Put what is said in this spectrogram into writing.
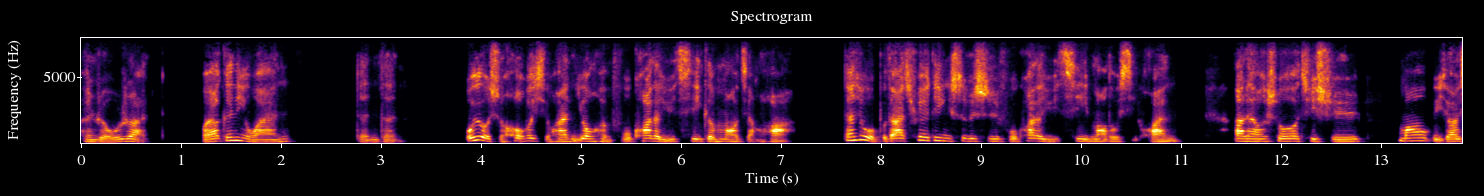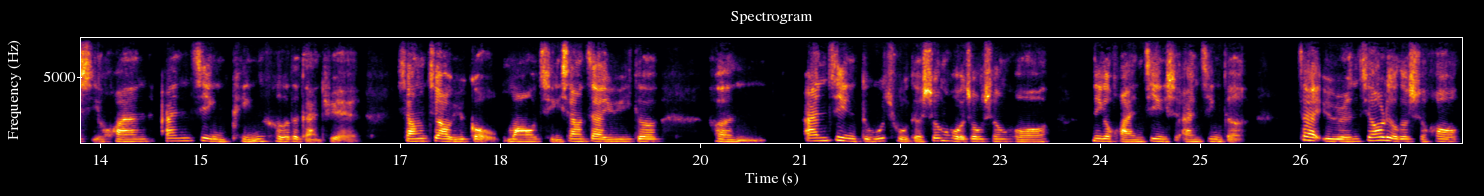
很柔软，我要跟你玩，等等。我有时候会喜欢用很浮夸的语气跟猫讲话，但是我不大确定是不是浮夸的语气猫都喜欢。阿辽说，其实猫比较喜欢安静平和的感觉，相较于狗，猫倾向在于一个很安静独处的生活中生活，那个环境是安静的，在与人交流的时候，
